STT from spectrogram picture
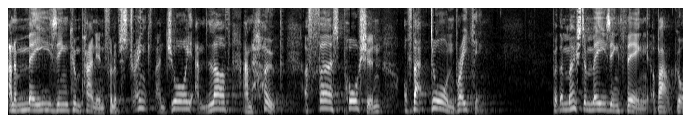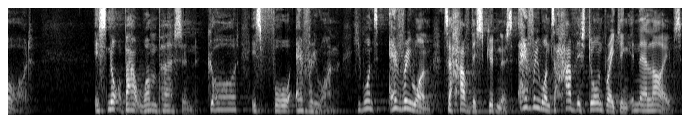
an amazing companion full of strength and joy and love and hope, a first portion of that dawn breaking. But the most amazing thing about God, it's not about one person. God is for everyone. He wants everyone to have this goodness, everyone to have this dawn breaking in their lives.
